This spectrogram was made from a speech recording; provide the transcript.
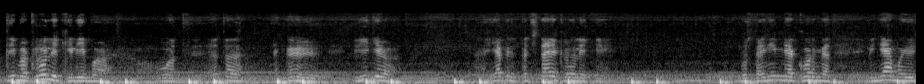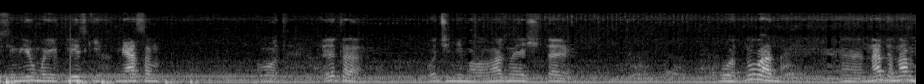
Вот либо кролики, либо вот это видео. Я предпочитаю кролики. Потому что они меня кормят. Меня, мою семью, моих близких мясом. Вот. Это очень немаловажно, я считаю. Вот, ну ладно. Э, надо нам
